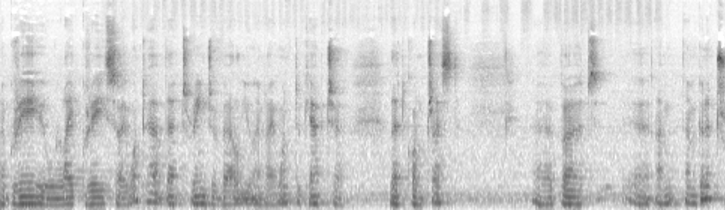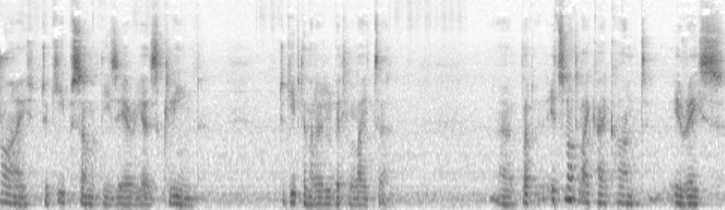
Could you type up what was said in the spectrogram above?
uh, gray or light gray. So I want to have that range of value and I want to capture that contrast. But uh, I'm, I'm going to try to keep some of these areas clean, to keep them a little bit lighter. Uh, but it's not like I can't erase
